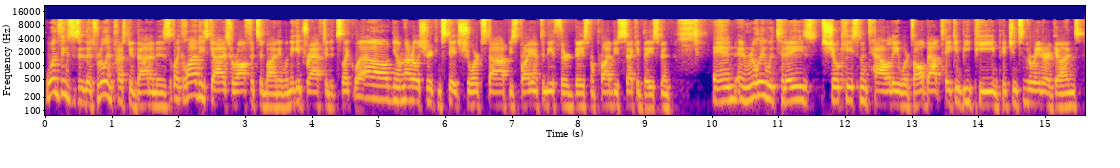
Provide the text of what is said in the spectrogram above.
one thing that's really impressed me about him is like a lot of these guys who are offensive minded, when they get drafted, it's like, well, you know, I'm not really sure he can stay at shortstop. He's probably going to have to be a third baseman, probably be a second baseman. And and really with today's showcase mentality where it's all about taking BP and pitching to the radar guns,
